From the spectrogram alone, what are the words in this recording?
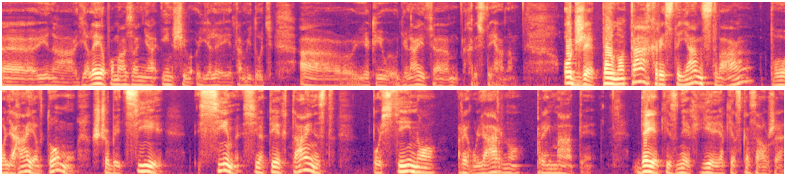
е, і на єлеєпомазання, інші єлеї там ідуть, які уділяються християнам. Отже, повнота християнства полягає в тому, щоб ці сім святих таїнств постійно, регулярно приймати. Деякі з них є, як я сказав вже,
